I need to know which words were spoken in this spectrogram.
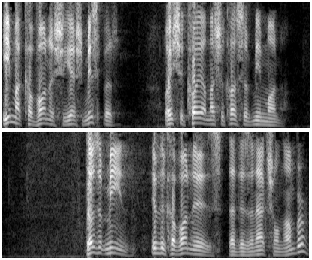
Ima kavona sheyesh mispar, oy shekoya mashakosav mimona. Does it mean if the kavan is that there's an actual number,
